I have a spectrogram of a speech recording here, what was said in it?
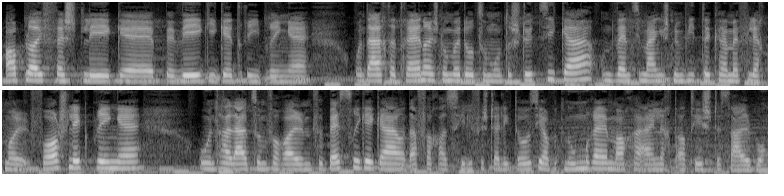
Abläufe festlegen, Bewegungen reinbringen. Und eigentlich der Trainer ist nur da, um Unterstützung zu geben. Und wenn sie manchmal nicht weiterkommen, vielleicht mal Vorschläge bringen und halt auch zum vor allem Verbesserungen geben und einfach als Hilfestellung da sein. Aber die Nummern machen eigentlich die Artisten selber.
